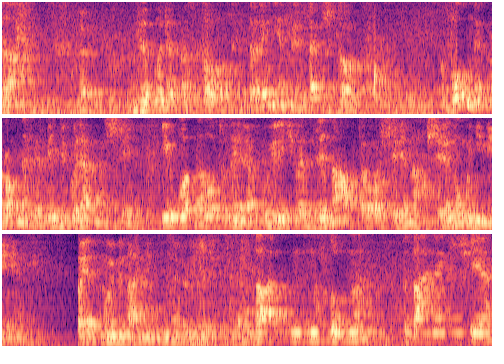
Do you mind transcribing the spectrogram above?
Да. Для более простого представления представь, что волны ровно перпендикулярно шли. И у одного туннеля увеличилась длина, а у второго ширина. Ширину мы не меряем. Поэтому именно один туннель увеличился. Так, н- наступне питання, ще.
